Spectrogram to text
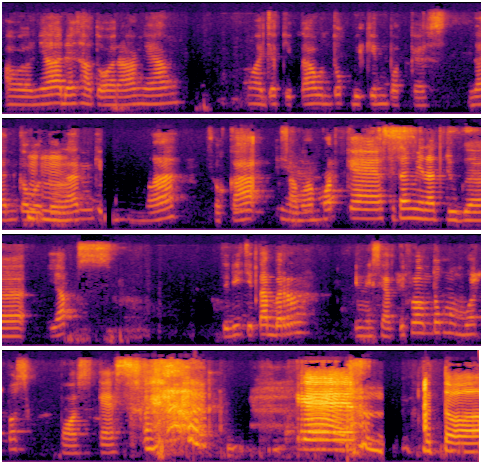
awalnya ada satu orang yang mengajak kita untuk bikin podcast dan kebetulan kita semua suka Iya. sama podcast. Kita minat juga. Yaps. Jadi kita berinisiatif lah untuk membuat pos podcast. Oke. Betul.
